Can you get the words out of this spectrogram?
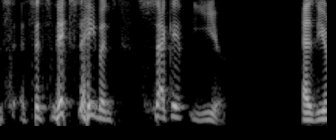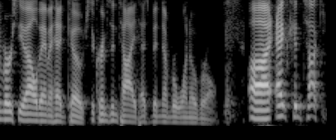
since Nick Saban's second year as the University of Alabama head coach, the Crimson Tide has been number one overall. Uh, at Kentucky,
